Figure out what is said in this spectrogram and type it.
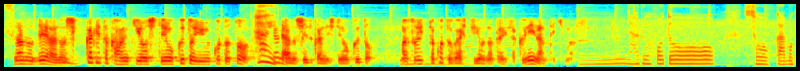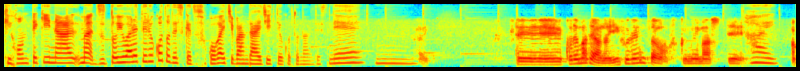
す。なのであのしっかりと換気をしておくということと、はい、やはりあの静かにしておくと、まあ、そういったことが必要な対策になってきます。なるほど。そうかもう基本的な、まあ、ずっと言われていることですけどそこが一番大事っていうことなんですね。うん。はいでこれまであのインフルエンザを含めまして、はい、呼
